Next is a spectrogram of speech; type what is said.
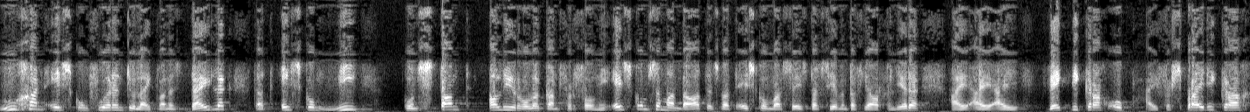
Hoe gaan Eskom vorentoe lyk? Want is duidelik dat Eskom nie konstant al die rolle kan vervul nie. Eskom se mandaat is wat Eskom was 60, 70 jaar gelede. Hy hy hy wek die krag op, hy versprei die krag,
